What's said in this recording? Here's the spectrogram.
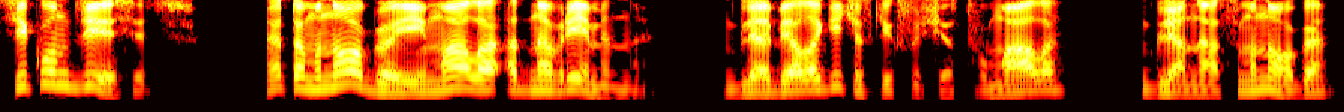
Секунд десять. Это много и мало одновременно. Для биологических существ мало, для нас много.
